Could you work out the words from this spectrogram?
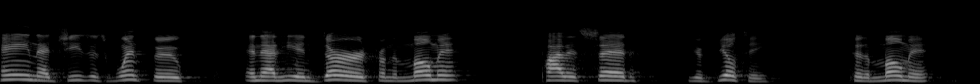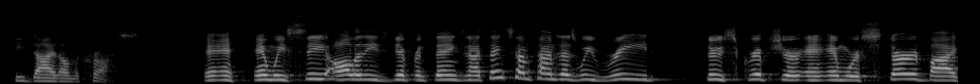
pain that Jesus went through and that he endured from the moment Pilate said, You're guilty, to the moment he died on the cross. And, and we see all of these different things. And I think sometimes as we read through Scripture and, and we're stirred by,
